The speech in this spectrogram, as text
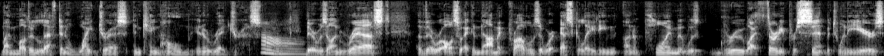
my mother left in a white dress and came home in a red dress. Aww. There was unrest. There were also economic problems that were escalating. Unemployment was grew by 30% between the years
